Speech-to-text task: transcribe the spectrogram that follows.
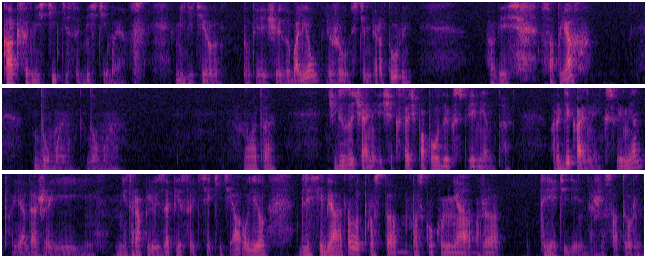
как совместить несовместимое? Медитирую. Тут я еще и заболел, лежу с температурой, весь в соплях, думаю, думаю, ну, это чрезвычайная вещь. Кстати, по поводу эксперимента. Радикальный эксперимент. Я даже и не тороплюсь записывать всякие эти аудио для себя. Ну, вот просто, поскольку меня уже третий день даже Сатурн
